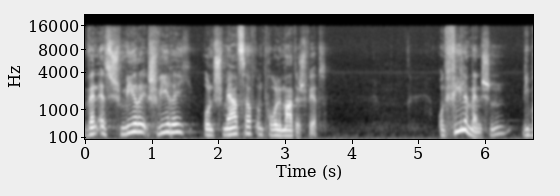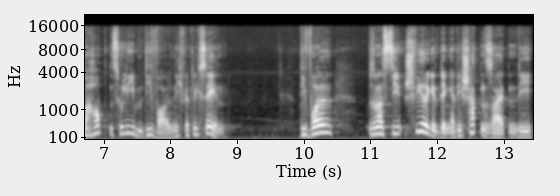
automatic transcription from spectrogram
wenn es schwierig und schmerzhaft und problematisch wird. Und viele Menschen, die behaupten zu lieben, die wollen nicht wirklich sehen. Die wollen besonders die schwierigen Dinge, die Schattenseiten, die,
